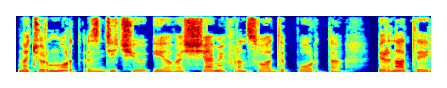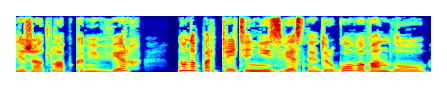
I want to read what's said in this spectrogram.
Натюрморт с дичью и овощами Франсуа де Порта. Пернатые лежат лапками вверх, но на портрете неизвестной другого Ван Лоу,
